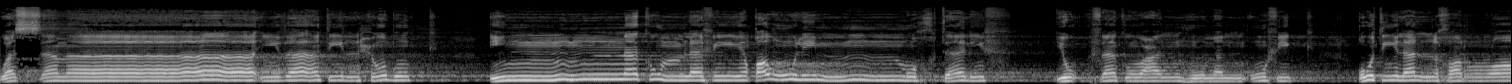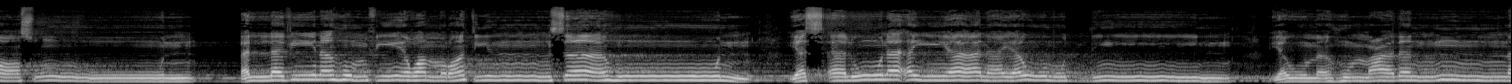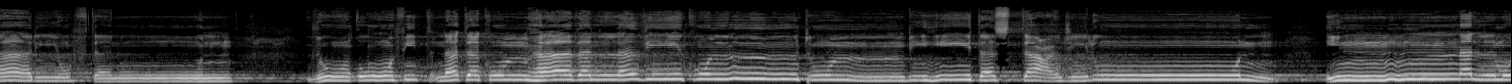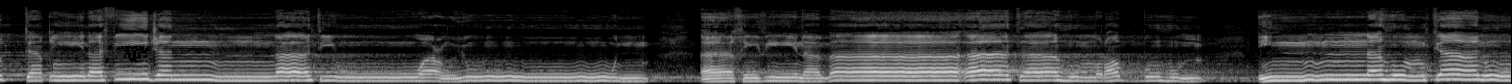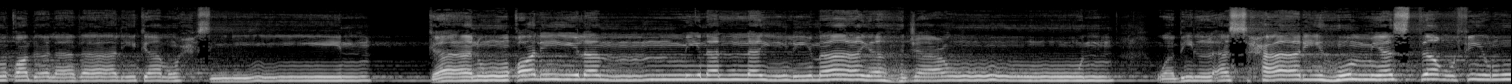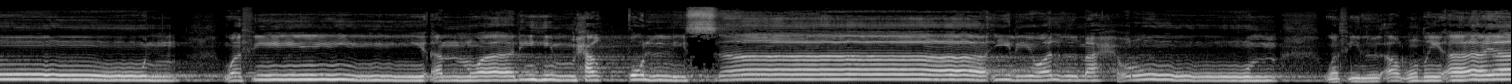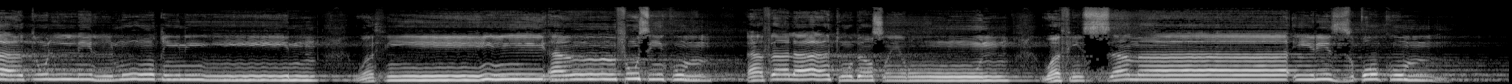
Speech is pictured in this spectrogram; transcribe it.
والسماء ذات الحبك إنكم لفي قول مختلف يؤفك عنه من أفك قتل الخراصون الذين هم في غمرة ساهون يسألون أيان يوم الدين يوم هم على النار يفتنون. ذوقوا فتنتكم هذا الذي كنتم به تستعجلون. إن المتقين في جنات وعيون. آخذين ما آتاهم ربهم إنهم كانوا قبل ذلك محسنين. كانوا قليلا من الليل ما يهجعون وبالأسحار هم يستغفرون. وفي أموالهم حق للسائل والمحروم وفي الأرض آيات للموقنين وفي أنفسكم أفلا تبصرون وفي السماء رزقكم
